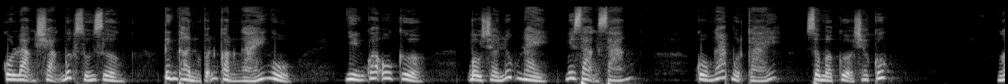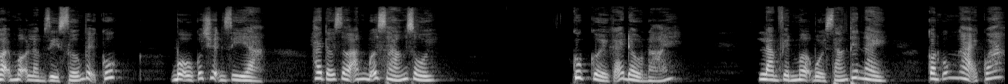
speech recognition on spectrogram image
Cô loạn choạng bước xuống giường, Tinh thần vẫn còn ngái ngủ. Nhìn qua ô cửa, Bầu trời lúc này mới rạng sáng. Cô ngáp một cái, rồi mở cửa cho Cúc. Gọi mợ làm gì sớm vậy Cúc? Bộ có chuyện gì à? Hay tới giờ ăn bữa sáng rồi? Cúc cười gãi đầu nói. Làm phiền mợ buổi sáng thế này, Con cũng ngại quá.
